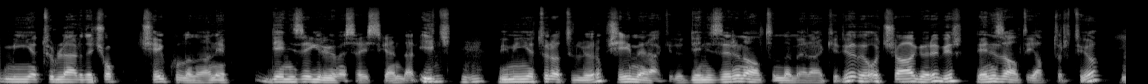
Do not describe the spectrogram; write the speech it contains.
minyatürlerde çok şey kullanıyor. Hani denize giriyor mesela İskender. İlk Hı hı. bir minyatür hatırlıyorum. Şeyi merak ediyor. Denizlerin altında merak ediyor ve o çağa göre bir denizaltı yaptırtıyor. Hı.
